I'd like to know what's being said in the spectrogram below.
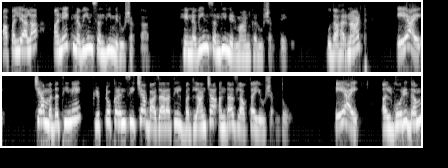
आपल्याला अनेक नवीन संधी मिळू शकतात. हे नवीन संधी निर्माण करू शकते. उदाहरणार्थ ए आय च्या मदतीने क्रिप्टोकरन्सीच्या बाजारातील बदलांचा अंदाज लावता येऊ शकतो. ए आय अल्गोरिदम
